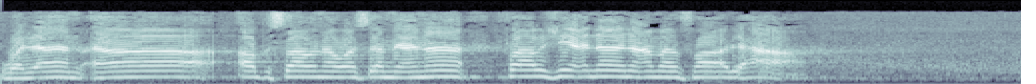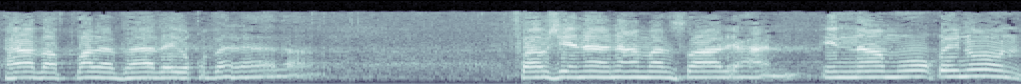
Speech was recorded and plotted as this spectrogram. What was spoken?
والآن آه أبصرنا وسمعنا فارجعنا نعمل صالحا. هذا الطلب هذا يقبل هذا. فارجعنا نعمل صالحا. إنا موقنون.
